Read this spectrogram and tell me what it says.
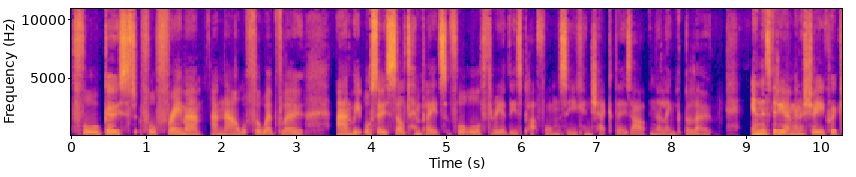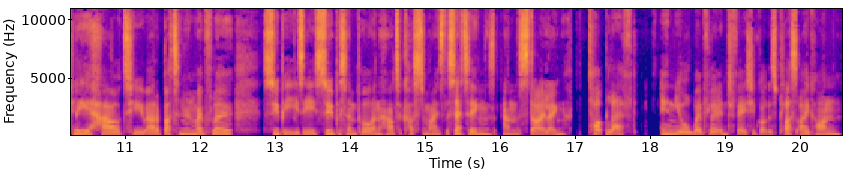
for Ghost, for Framer, and now for Webflow. And we also sell templates for all three of these platforms, so you can check those out in the link below. In this video, I'm going to show you quickly how to add a button in Webflow. Super easy, super simple, and how to customize the settings and the styling. Top left in your Webflow interface, you've got this plus icon.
